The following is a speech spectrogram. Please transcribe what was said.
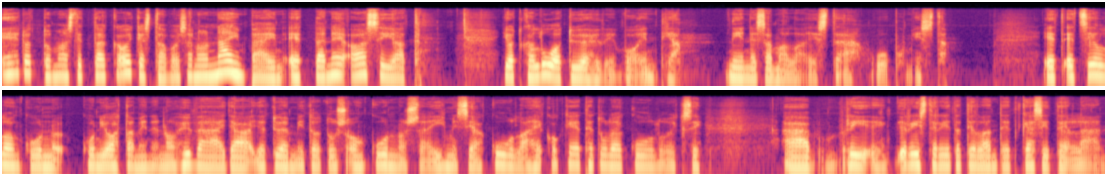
Ehdottomasti, tai oikeastaan voi sanoa näin päin, että ne asiat, jotka luo työhyvinvointia, niin ne samalla estää uupumista. Et, et silloin kun, kun johtaminen on hyvää ja, ja työn mitoitus on kunnossa ja ihmisiä kuullaan, he kokee, että he tulee kuuluiksi, ri, ristiriitatilanteet käsitellään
